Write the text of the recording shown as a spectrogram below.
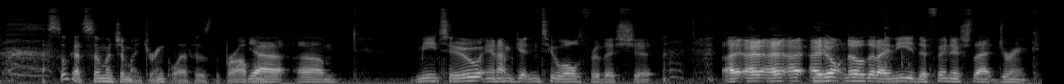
I still got so much of my drink left is the problem. Yeah, um, me too, and I'm getting too old for this shit. I, I, I, don't know that I need to finish that drink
